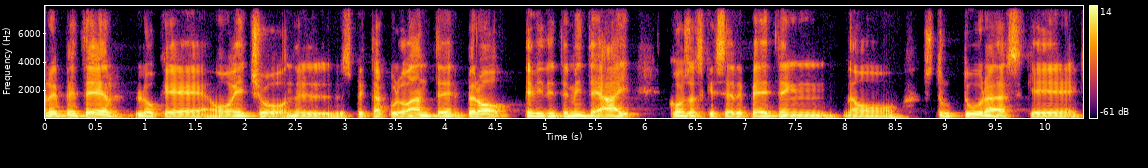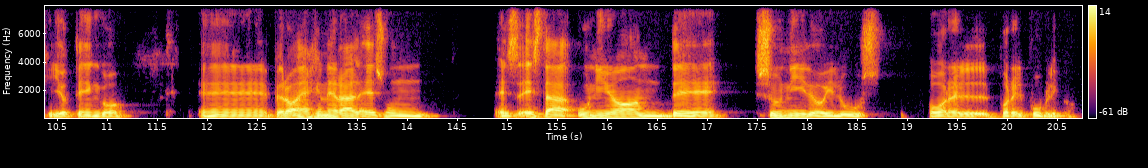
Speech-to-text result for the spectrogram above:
repetir lo que he hecho en el espectáculo antes, pero evidentemente hay cosas que se repiten o estructuras que, yo tengo. pero en general es, un, es esta unión de sonido y luz por el, por el público.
